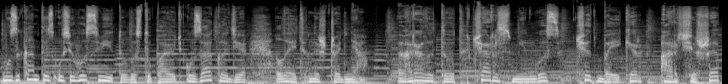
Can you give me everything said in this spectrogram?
Музиканти з усього світу виступають у закладі ледь не щодня. Грали тут Чарльз Мінгус, Чет Бейкер, Арчі Шеп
